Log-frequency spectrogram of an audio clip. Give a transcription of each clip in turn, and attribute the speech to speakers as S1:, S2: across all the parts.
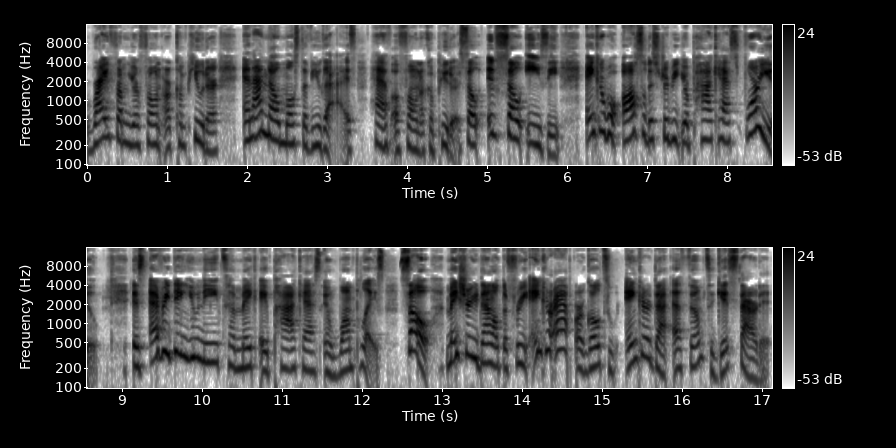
S1: right from your phone or computer. And I know most of you guys have a phone or computer, so it's so easy. Anchor will also distribute your podcast for you. It's everything you need to make a podcast in one place. So make sure you download the free Anchor app or go to anchor.fm to get started.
